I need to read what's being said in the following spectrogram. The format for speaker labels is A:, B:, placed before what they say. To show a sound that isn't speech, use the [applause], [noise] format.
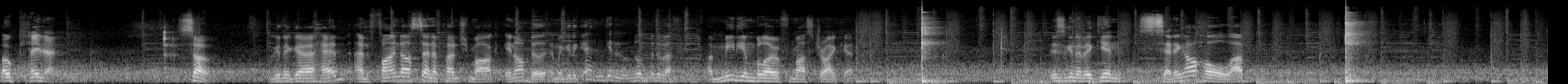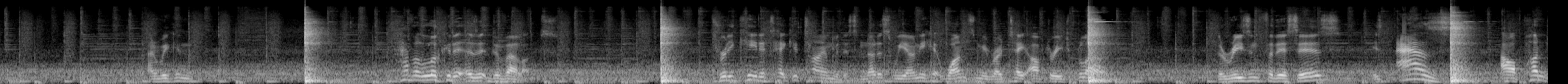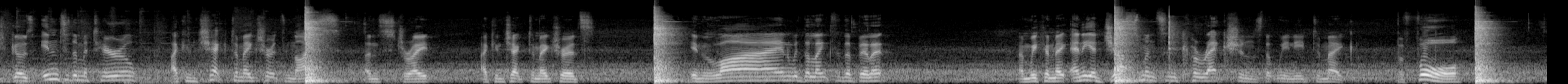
A: Okay then. So, we're gonna go ahead and find our center punch mark in our billet and we're gonna get, get a little bit of a, a medium blow from our striker. This is gonna begin setting our hole up. And we can have a look at it as it develops. It's really key to take your time with this. Notice we only hit once and we rotate after each blow. The reason for this is, is as our punch goes into the material, I can check to make sure it's nice and straight. I can check to make sure it's in line with the length of the billet. And we can make any adjustments and corrections that we need to make before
